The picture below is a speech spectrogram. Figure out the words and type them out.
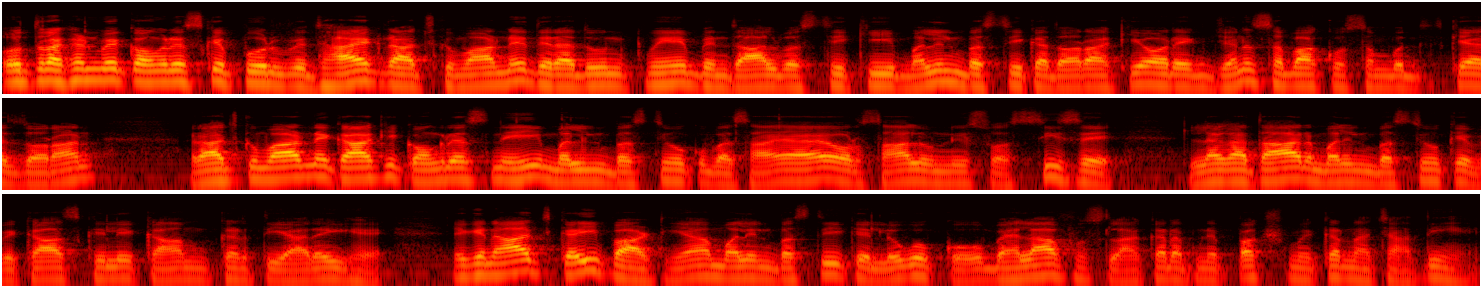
उत्तराखंड में कांग्रेस के पूर्व विधायक राजकुमार ने देहरादून में बिंदाल बस्ती की मलिन बस्ती का दौरा किया और एक जनसभा को संबोधित किया। इस दौरान राजकुमार ने कहा कि कांग्रेस ने ही मलिन बस्तियों को बसाया है और साल 1980 से लगातार मलिन बस्तियों के विकास के लिए काम करती आ रही है। लेकिन आज कई पार्टियाँ मलिन बस्ती के लोगों को बहला फुसलाकर अपने पक्ष में करना चाहती हैं।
